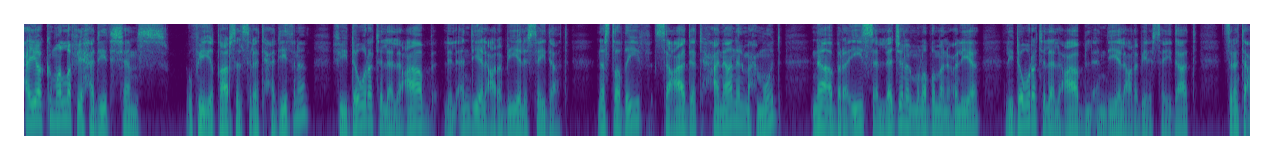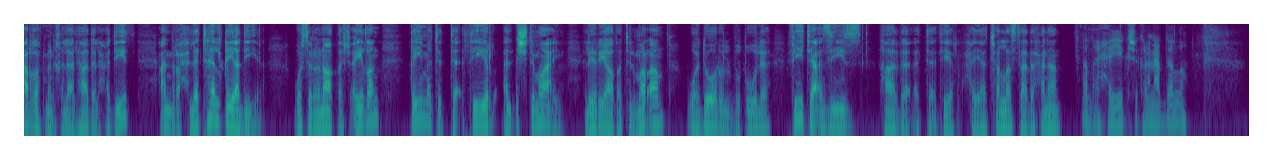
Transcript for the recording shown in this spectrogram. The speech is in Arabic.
حياكم الله في حديث شمس وفي إطار سلسلة حديثنا في دورة الألعاب للأندية العربية للسيدات. نستضيف سعادة حنان المحمود نائب رئيس اللجنة المنظمة العليا لدورة الألعاب للأندية العربية للسيدات. سنتعرف من خلال هذا الحديث عن رحلتها القيادية وسنناقش أيضا قيمة التأثير الاجتماعي لرياضة المرأة ودور البطولة في تعزيز هذا التأثير. حياك الله أستاذة حنان. الله يحييك شكرا. عبد الله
